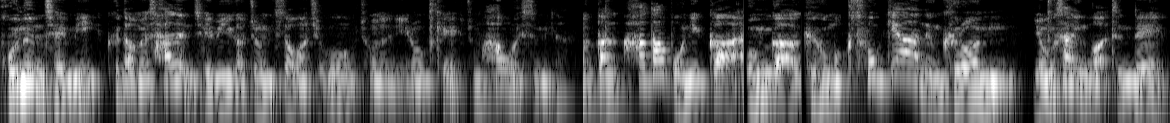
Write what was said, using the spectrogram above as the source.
보는 재미 그다음에 사는 재미가 좀 있어가지고 저는 이렇게 좀 하고 있습니다. 약간 하다 보니까 뭔가 그거 막 소개하는 그런 영상인 것 같은데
